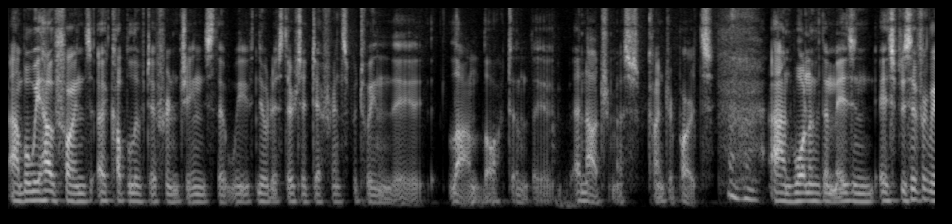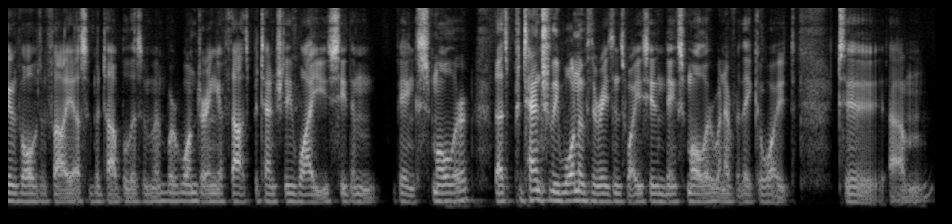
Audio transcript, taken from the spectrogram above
um, but we have found a couple of different genes that we've noticed there's a difference between the landlocked and the anadromous counterparts, and one of them is in, is specifically involved in fatty acid metabolism, and we're wondering if that's potentially why you see them being smaller. That's potentially one of the reasons why you see them being smaller whenever they go out to um,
